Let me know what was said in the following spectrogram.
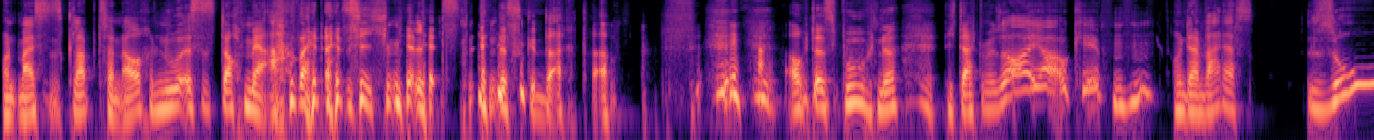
Und meistens klappt es dann auch. Nur ist es doch mehr Arbeit, als ich mir letzten Endes gedacht habe. Ja. Auch das Buch, ne? Ich dachte mir so, ah oh, ja, okay. Mhm. Und dann war das so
